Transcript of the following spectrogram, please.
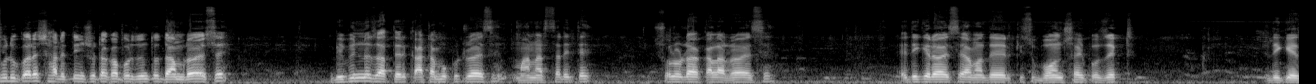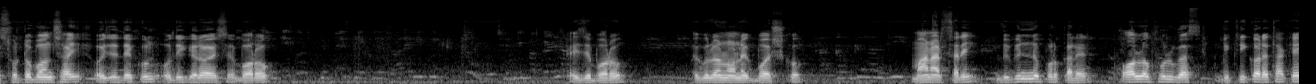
শুরু করে সাড়ে তিনশো টাকা পর্যন্ত দাম রয়েছে। বিভিন্ন জাতের কাটা মুকুট রয়েছে মা নার্সারিতে ষোলোটা কালার রয়েছে। এদিকে রয়েছে আমাদের কিছু বনসাই প্রজেক্ট, এদিকে ছোট বনসাই, ওই যে দেখুন, ওদিকে রয়েছে বড়। এই যে বড়, এগুলো অনেক বয়স্ক। মা নার্সারি বিভিন্ন প্রকারের ফল ও ফুল গাছ বিক্রি করে থাকে।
